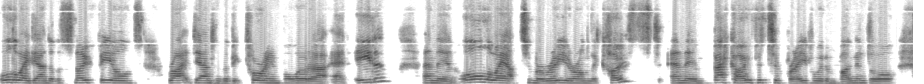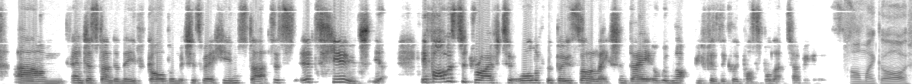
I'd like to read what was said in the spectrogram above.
all the way down to the snowfields, right down to the Victorian border at Eden, and then all the way up to Moruya on the coast, and then back over to Braidwood and Bungendore, um, and just underneath Goulburn, which is where Hume starts. It's it's huge. Yeah. If I was to drive to all of the booths on election day, it would not be physically possible. That's how big it is. Oh my gosh.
